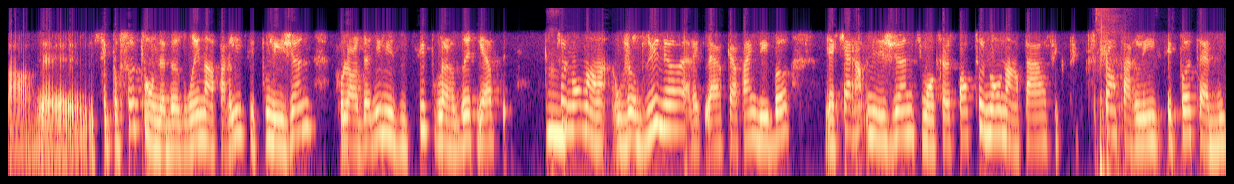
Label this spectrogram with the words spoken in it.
Alors, euh, c'est pour ça qu'on a besoin d'en parler. C'est pour les jeunes, il faut leur donner les outils pour leur dire, regarde, tout le monde aujourd'hui là avec la campagne des bas, il y a 40 000 jeunes qui montrent le sport, tout le monde en parle, fait que tu peux en parler, c'est pas tabou.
